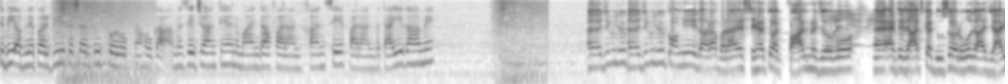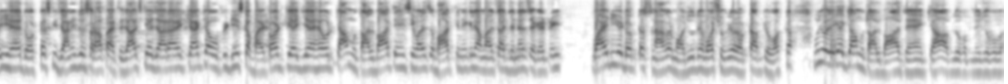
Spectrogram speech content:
तबी अमले पर भी तशद को रोकना होगा। मज़ीद जानते हैं नुमाइंदा फ़ारान खान से। फ़ारान बताइएगा हमें। जी बिल्कुल जी बिल्कुल, कौमी इदारा बरए सेहत और अतफाल में जो वो एहतजाज का दूसरा रोज़ आज जारी है। डॉक्टर्स की जानब से सरापा एहतजाज किया जा रहा है क्या क्या ओ पी डीज़ का बाइकआउट किया गया है और क्या मुतालबात हैं? इसी हवाले से बात करने के लिए हमारे साथ general secretary Y D doctor सनागर मौजूद हैं। बहुत शुक्रिया डॉक्टर आपके वक्त का। मुझे बताइएगा, क्या मुतालबात हैं? क्या आप लोग अपने जो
